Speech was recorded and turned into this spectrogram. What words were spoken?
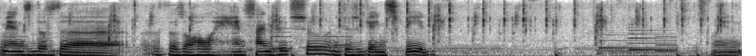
Man does the does a whole hand sign jutsu and just gain speed. I mean,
